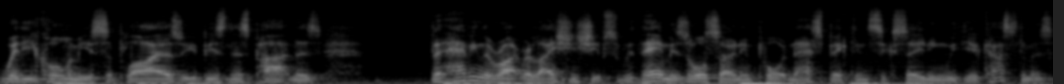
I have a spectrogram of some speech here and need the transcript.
whether you call them your suppliers or your business partners, but having the right relationships with them is also an important aspect in succeeding with your customers,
